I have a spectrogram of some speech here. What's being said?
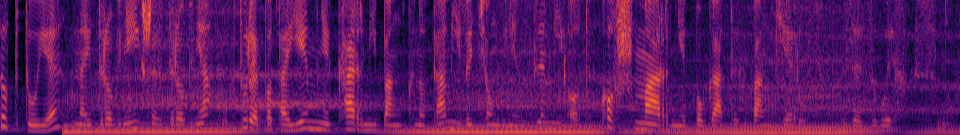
adoptuje najdrobniejsze z drobniaków, które potajemnie karmi banknotami wyciągniętymi od koszmarnie bogatych bankierów ze złych snów.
